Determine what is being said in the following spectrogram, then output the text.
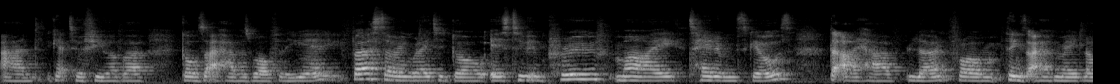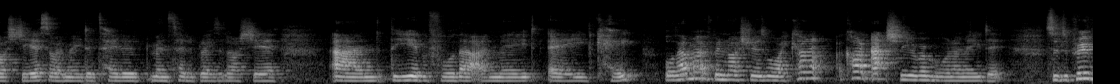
and get to a few other goals that I have as well for the year. First sewing related goal is to improve my tailoring skills that I have learnt from things that I have made last year. So I made a tailored men's tailored blazer last year and the year before that I made a cape or that might have been last year as well. I can't I can't actually remember when I made it. So to prove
